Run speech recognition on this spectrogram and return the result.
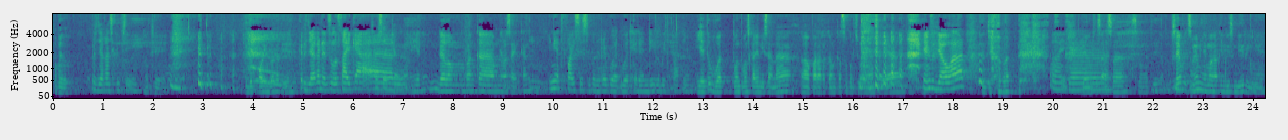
Apa itu? kerjakan skripsi Oke. itu poin banget ya. kerjakan dan selesaikan, Selesaikan. Iya, dalam rangka menyelesaikan ini advice sih sebenarnya buat buat Kak Dandi lebih tepatnya. Ya itu buat teman-teman sekalian di sana, eh, para rekan keseperjuangan saya, yang sejawat. Sejawat, oh my god. Jangan putus asa, semangat. Ya. Saya sebenarnya menyemangati diri sendiri ini. ya.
